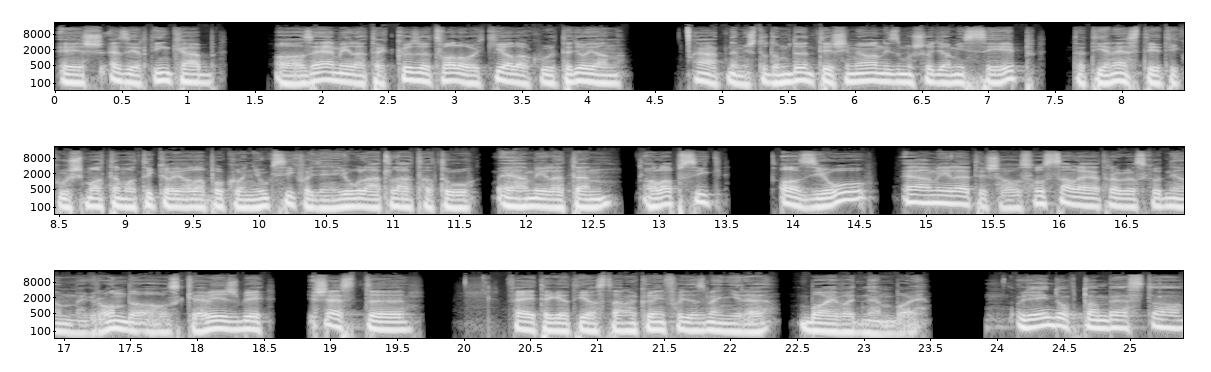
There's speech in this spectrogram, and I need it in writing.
és ezért inkább az elméletek között valahogy kialakult egy olyan hát nem is tudom, döntési mechanizmus, hogy ami szép, tehát ilyen esztétikus, matematikai alapokon nyugszik, vagy ilyen jól átlátható elméleten alapszik, az jó elmélet, és ahhoz hosszan lehet ragaszkodni, ami meg ronda, ahhoz kevésbé, és ezt fejtegeti aztán a könyv, hogy ez mennyire baj vagy nem baj. Ugye én dobtam be ezt a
